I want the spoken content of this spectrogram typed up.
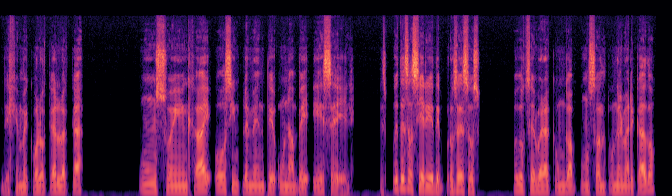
déjeme colocarlo acá, un swing high o simplemente una BSL. Después de esa serie de procesos, puedo observar acá un gap, un salto en el mercado.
